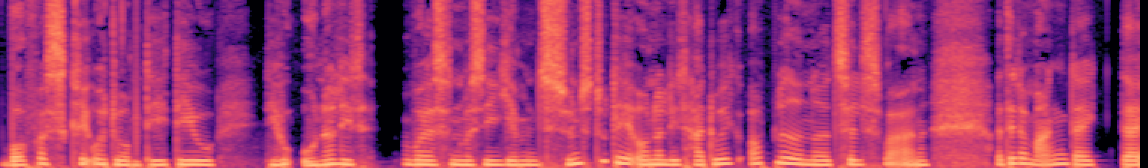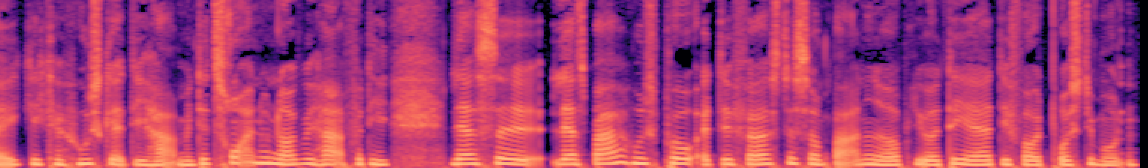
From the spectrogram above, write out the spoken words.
hvorfor skriver du om det? Det er jo, det er jo underligt. Hvor jeg sådan må sige, jamen synes du det er underligt? Har du ikke oplevet noget tilsvarende? Og det er der mange, der ikke, der ikke kan huske, at de har. Men det tror jeg nu nok, vi har. Fordi lad os, øh, lad os bare huske på, at det første, som barnet oplever, det er, at det får et bryst i munden.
